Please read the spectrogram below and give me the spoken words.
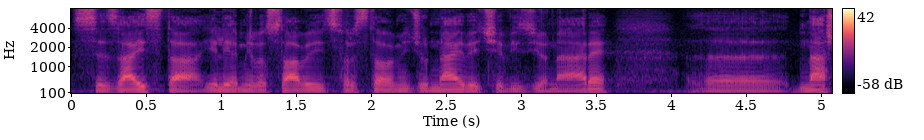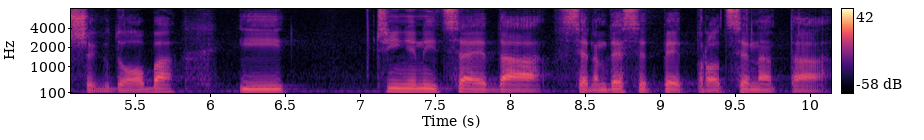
se zaista Ilija Milosavljević svrstava među najveće vizionare e, našeg doba i činjenica je da 75 procenata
